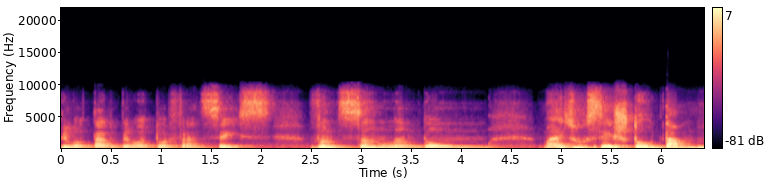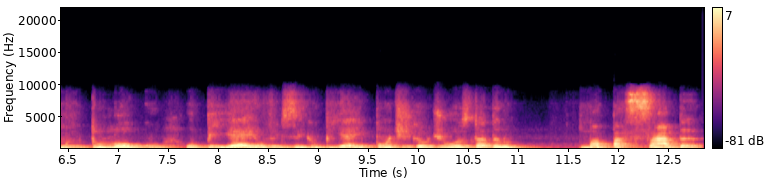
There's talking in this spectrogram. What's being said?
pilotado pelo ator francês Vincent Landon. Mas o Sextou tá muito louco. O Pierre, eu ouvi dizer que o Pierre Pontes Gaudioso tá dando uma passada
